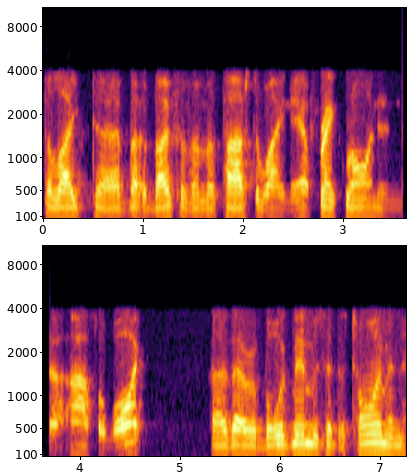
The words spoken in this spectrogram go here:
the late. Uh, bo- both of them have passed away now. Frank Ryan and uh, Arthur White. Uh, they were board members at the time, and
